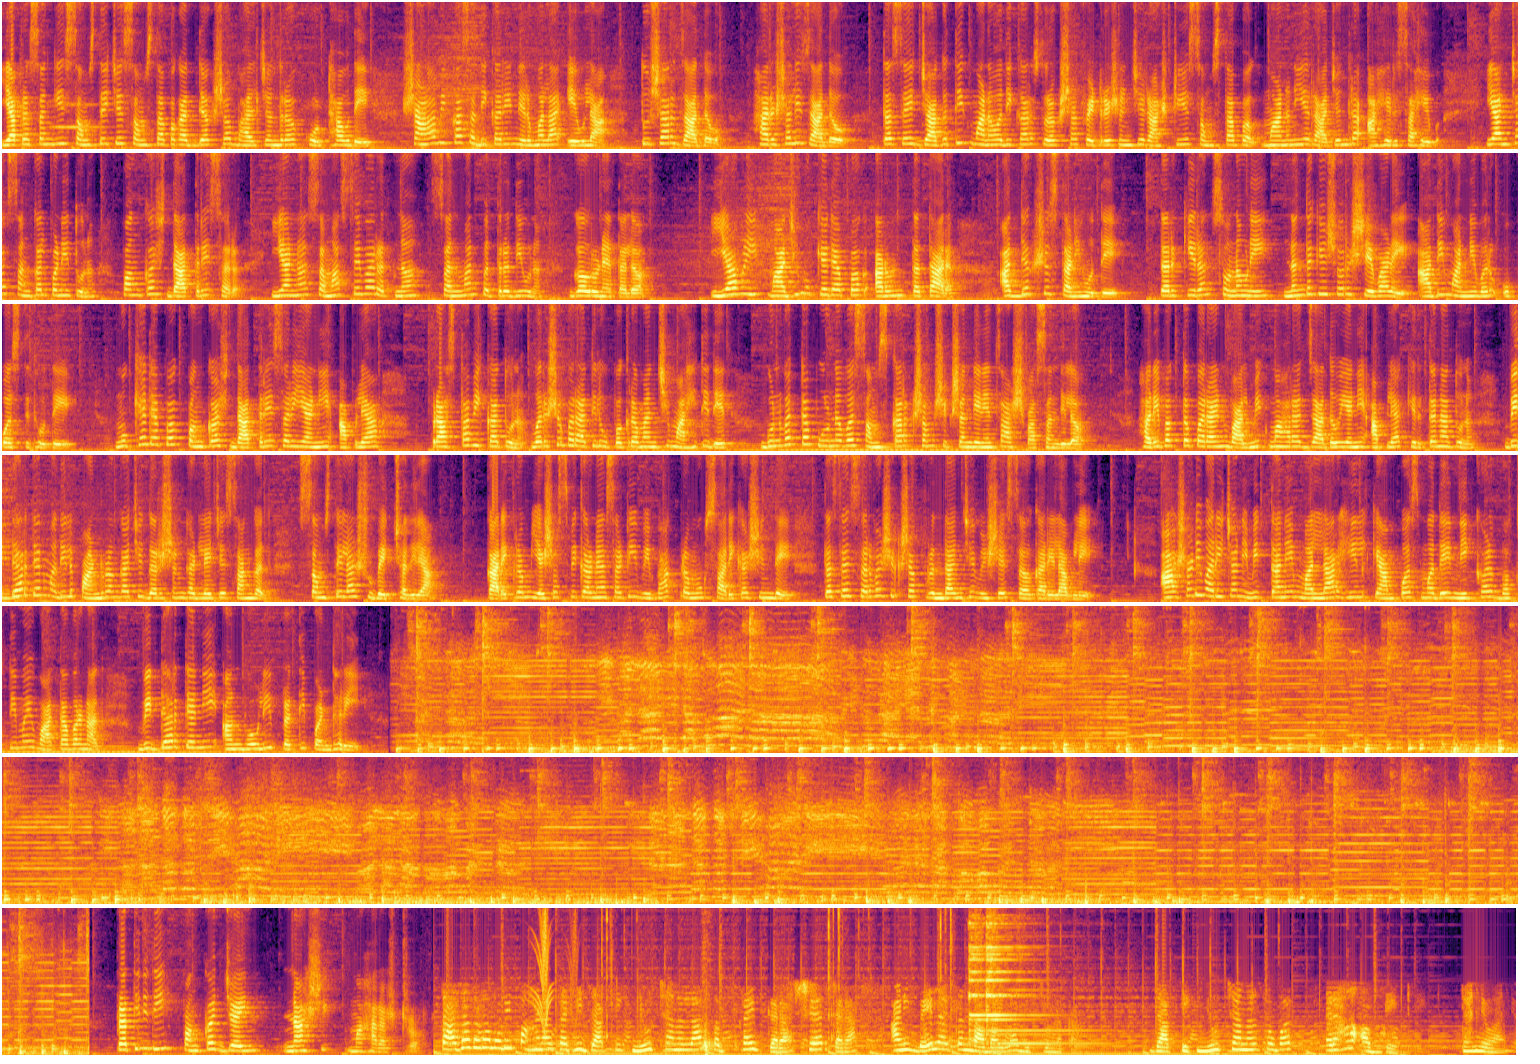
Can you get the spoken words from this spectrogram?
या प्रसंगी संस्थेचे संस्थापक अध्यक्ष भालचंद्र कोठावदे शाळा विकास अधिकारी निर्मला येवला तुषार जाधव हर्षाली जाधव तसेच जागतिक मानवाधिकार सुरक्षा फेडरेशनचे राष्ट्रीय संस्थापक माननीय राजेंद्र आहेर साहेब यांच्या संकल्पनेतून पंकज दात्रे सर यांना समाजसेवा रत्न सन्मानपत्र देऊन गौरवण्यात आलं. यावेळी माजी मुख्याध्यापक अरुण ततार अध्यक्षस्थानी होते. तर किरण सोनवणे नंदकिशोर शेवाळे आदी मान्यवर उपस्थित होते. मुख्याध्यापक पंकज दात्रे सर यांनी आपल्या प्रास्ताविकातून वर्षभरातील उपक्रमांची माहिती देत गुणवत्तापूर्ण व संस्कारक्षम शिक्षण देण्याचं आश्वासन दिलं. हरिभक्तपरायण वाल्मिक महाराज जाधव यांनी आपल्या कीर्तनातून विद्यार्थ्यांमधील पांडुरंगाचे दर्शन घडल्याचे सांगत संस्थेला शुभेच्छा दिल्या. कार्यक्रम यशस्वी करण्यासाठी विभाग प्रमुख सारिका शिंदे तसेच सर्व शिक्षक वृंदांचे विशेष सहकार्य लाभले. आषाढी वारीच्या निमित्ताने मल्हार हिल कॅम्पसमध्ये निखळ भक्तिमय वातावरणात विद्यार्थ्यांनी अनुभवली प्रतिपंढरी प्रतिनिधी पंकज जैन नाशिक महाराष्ट्र. ताज्या घडामोडी पाहण्यासाठी जागतिक न्यूज चॅनलला सबस्क्राईब करा शेअर करा आणि बेल आयकन दाबायला विसरू नका. जागतिक न्यूज चॅनल सोबत रहा अपडेट. धन्यवाद.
